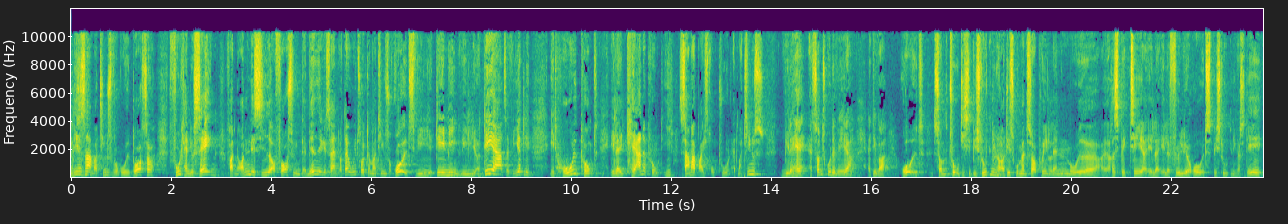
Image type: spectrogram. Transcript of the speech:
lige så snart Martinus var gået bort, så fulgte han jo sagen fra den åndelige side og forsyn dermed, ikke sandt? Og der udtrykte Martinus, rådets vilje, det er min vilje. Og det er altså virkelig et hovedpunkt, eller et kernepunkt i samarbejdsstrukturen, at Martinus ville have, at sådan skulle det være, at det var rådet, som tog disse beslutninger, og det skulle man så på en eller anden måde øh, respektere eller, eller følge rådets beslutninger. Så det,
